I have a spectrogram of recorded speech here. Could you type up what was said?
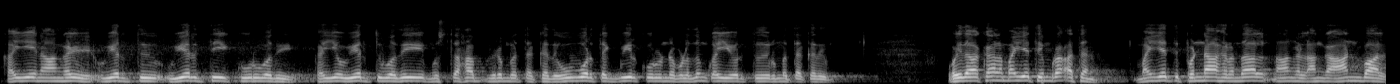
கையை நாங்கள் உயர்த்து உயர்த்தி கூறுவது கையை உயர்த்துவது முஸ்தஹப் விரும்பத்தக்கது. ஒவ்வொரு தக்பீர் கூறுகின்ற பொழுதும் கையை உயர்த்துவது விரும்பத்தக்கது. ஒய்தாக்கால் மையத் இம்ராஅத்தன் மையத்து பெண்ணாக இருந்தால் நாங்கள் அங்கே ஆண்பால்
